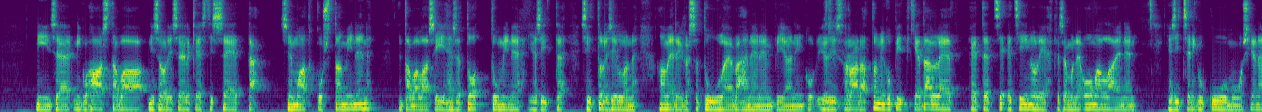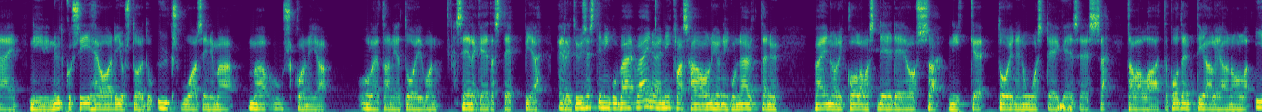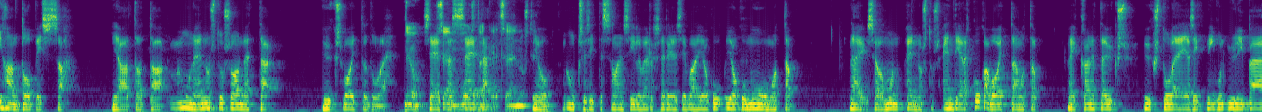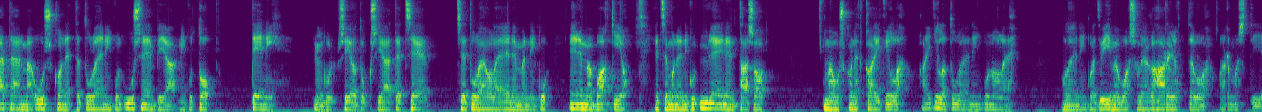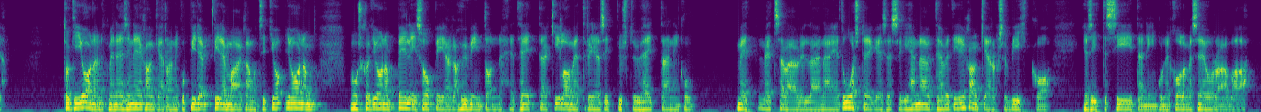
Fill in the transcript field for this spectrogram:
niin se niin kuin haastavaa, niin se oli selkeästi se, että se matkustaminen ja tavallaan siihen se tottuminen ja sitten sitten oli silloin ne Amerikassa tuulee vähän enempi ja, niin kuin, ja siis radat on niin kuin pitkiä tälleen, että et, et, et siinä oli ehkä semmoinen omanlainen ja sitten se niin kuin kuumuus ja näin. Niin, niin nyt kun siihen on adjustoitu yksi vuosi, niin mä, mä uskon ja oletan ja toivon selkeitä steppiä. Erityisesti niin kuin Väinö ja Niklashan on jo niin kuin näyttänyt, Väinö oli kolmas DDOssa, Nikke toinen USDGCssä. Mm tavallaan, että potentiaalia on olla ihan topissa. Ja tota, mun ennustus on, että yksi voitto tulee. Joo, se, että, se, että, että se ennusti. Joo, onko se sitten sellainen Silver Series vai joku, joku muu, mutta näin, se on mun ennustus. En tiedä kuka voittaa, mutta veikkaan, että yksi, yksi tulee ja sitten niin ylipäätään mä uskon, että tulee niin kuin useampia niin kuin top teni niin kuin sijoituksia, että, että se, se tulee olemaan enemmän, niin kuin, enemmän vakio, että semmoinen niin yleinen taso, mä uskon, että kaikilla, kaikilla tulee niin kuin olemaan, olemaan niin kuin, että viime vuosi oli aika harjoittelua varmasti ja toki Joona nyt menee sinne ekan kerran niin kuin pide, pidemmän aikaa, mutta sitten jo, Joona mä uskon, että Joonan peli sopii aika hyvin tonne, että heittää kilometriä ja sitten pystyy heittämään niin kuin met, metsäväylillä ja näin. Et USDGCssäkin hän näytti, hän veti ekan kierroksen vihkoa ja sitten siitä niin kuin ne kolme seuraavaa,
